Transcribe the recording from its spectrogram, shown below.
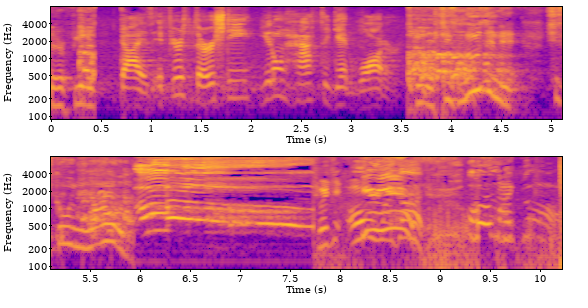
at her feelers. Guys, if you're thirsty, you don't have to get water. Yo, she's losing it. She's going wild. Oh! Where'd you- oh Here he my is. Oh my god.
